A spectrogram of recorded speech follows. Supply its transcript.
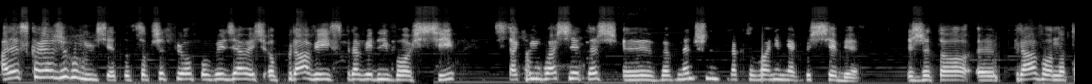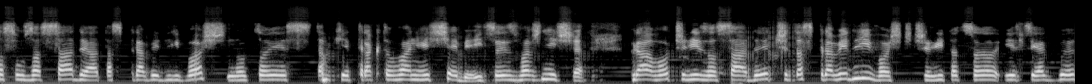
ale skojarzyło mi się to, co przed chwilą powiedziałeś o prawie i sprawiedliwości, z takim właśnie też e, wewnętrznym traktowaniem jakby siebie. Że to e, prawo, no to są zasady, a ta sprawiedliwość, no to jest takie traktowanie siebie. I co jest ważniejsze, prawo, czyli zasady, czy ta sprawiedliwość, czyli to, co jest jakby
